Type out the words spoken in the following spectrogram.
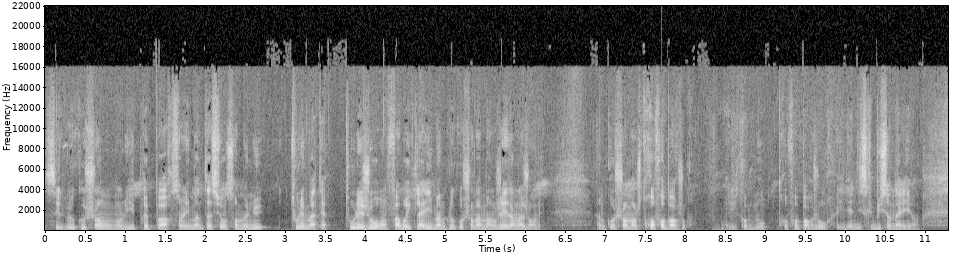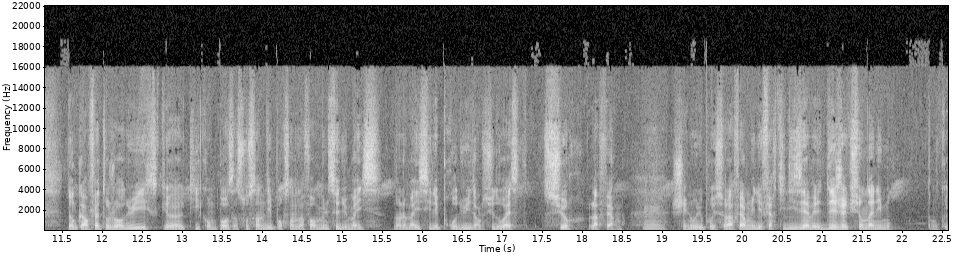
c'est que le cochon, on lui prépare son alimentation, son menu tous les matins. Tous les jours, on fabrique l'aliment que le cochon va manger dans la journée. Un cochon mange trois fois par jour. Il est comme nous, trois fois par jour, il a une distribution d'aliments. Donc en fait, aujourd'hui, ce qui compose à 70% de la formule, c'est du maïs. Donc le maïs, il est produit dans le sud-ouest sur la ferme. Chez nous, il est produit sur la ferme, il est fertilisé avec les déjections d'animaux. Donc euh,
